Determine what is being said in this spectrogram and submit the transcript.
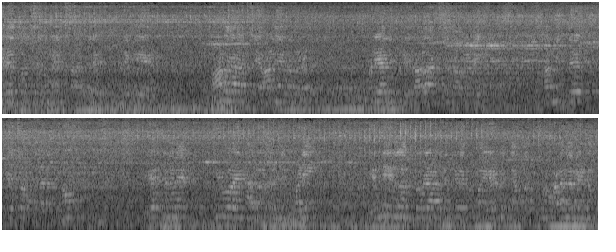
இணைய தொழிற்சங்க மையத்தில் இன்றைக்கு மாநகராட்சி ஆணையர் அவர்கள் மரியாதைக்குரிய ராதாகிருஷ்ணன் அவர்களை சந்தித்து பேச்சுவார்த்தை நடத்தினோம். ஏற்கனவே கியூஓஎன் அறுபத்தி ரெண்டின் படி எண்ணெய் இல்லம் தொழிலாளருக்கு ரூபாய் எழுநூற்றி ஐம்பத்தி மூணு வழங்க வேண்டும்.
